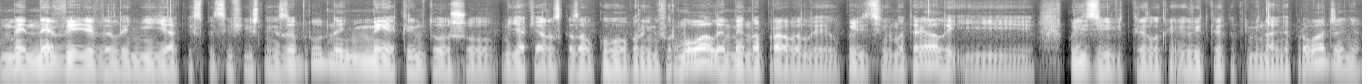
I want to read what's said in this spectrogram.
ми не виявили ніяких специфічних забруднень. Ми, крім того, що, як я розказав, кого проінформували, ми направили в поліцію матеріали і поліція відкрило кри- відкрито кримінальне провадження.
